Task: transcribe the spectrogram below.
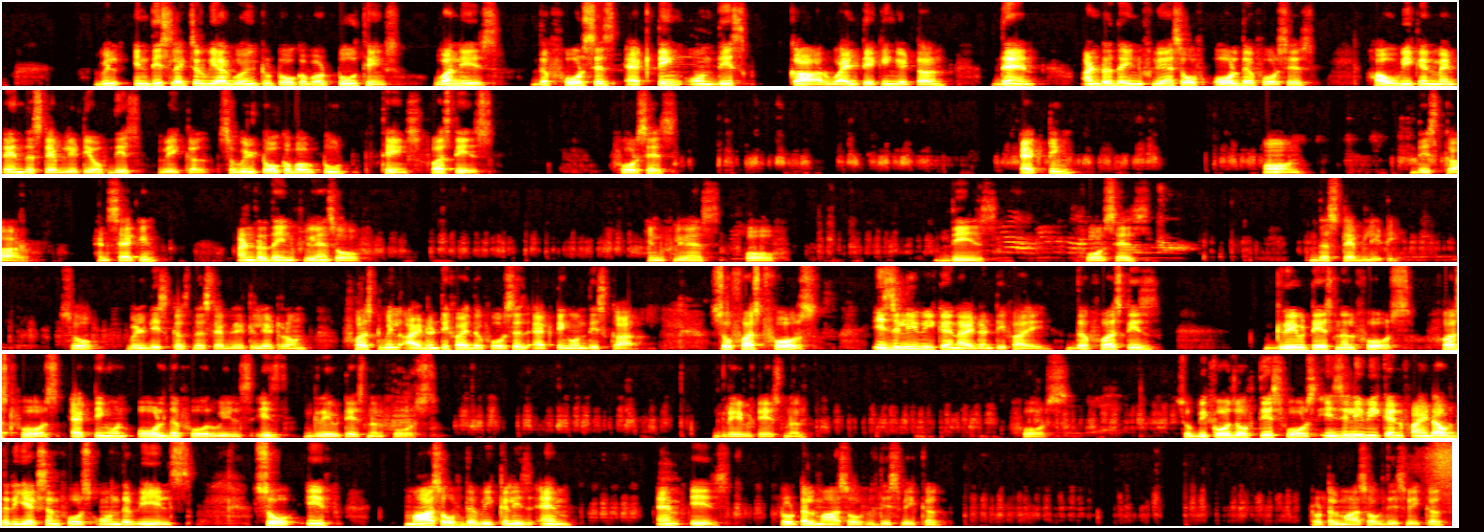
will in this lecture we are going to talk about two things. One is the forces acting on this car while taking a turn. Then under the influence of all the forces how we can maintain the stability of this vehicle. So we'll talk about two things. First is forces acting on this car. And second under the influence of influence of these forces the stability so we'll discuss the stability later on. First we'll identify the forces acting on this car. So first force easily we can identify the first is gravitational force. First force acting on all the four wheels is gravitational force. Gravitational force. So because of this force, easily we can find out the reaction force on the wheels. So if mass of the vehicle is m, m is total mass of this vehicle, total mass of this vehicle.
